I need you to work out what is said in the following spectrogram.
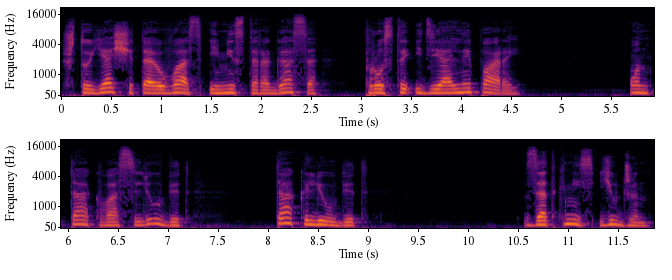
что я считаю вас и мистера Гаса просто идеальной парой. Он так вас любит, так любит. Заткнись, Юджин.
